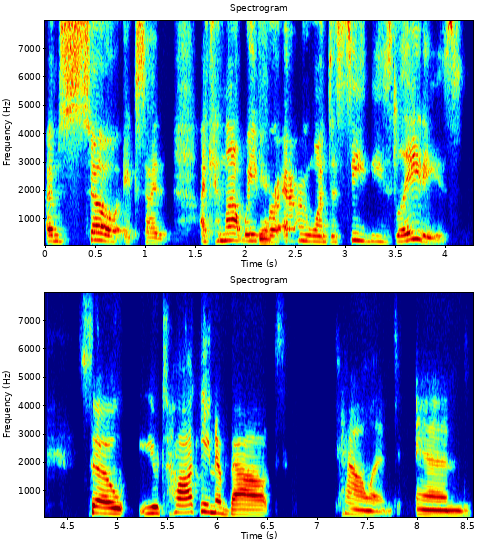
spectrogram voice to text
I'm so excited. I cannot wait yeah. for everyone to see these ladies. So you're talking about talent and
